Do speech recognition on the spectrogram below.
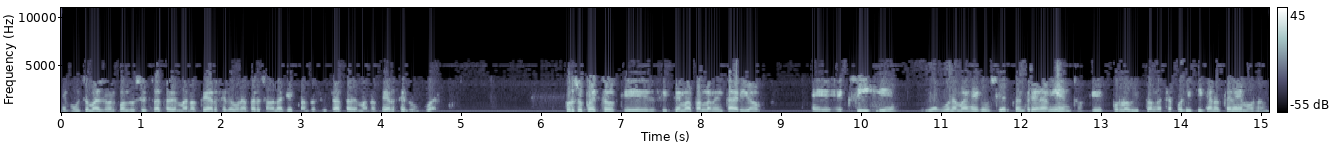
es mucho mayor cuando se trata de manoteárselo a una persona que cuando se trata de manoteárselo a un cuerpo. Por supuesto que el sistema parlamentario eh, exige de alguna manera un cierto entrenamiento, que por lo visto en nuestra política no tenemos, ¿no?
